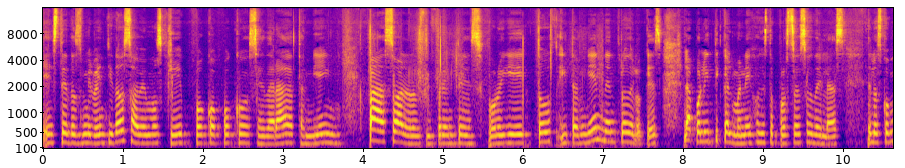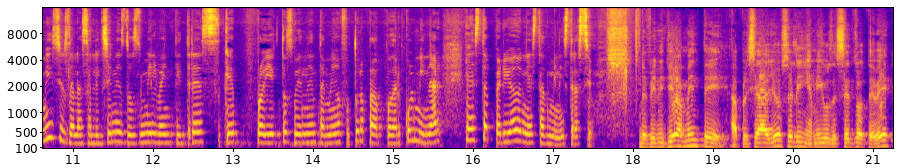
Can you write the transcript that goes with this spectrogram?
este 2022, sabemos que poco a poco se dará también paso a los diferentes proyectos y también dentro de lo que es la política, el manejo de este proceso de las de los comicios de las elecciones 2023, qué proyectos vienen también a futuro para poder culminar este periodo en esta administración. Definitivamente, apreciada Jocelyn y amigos de Centro TV,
